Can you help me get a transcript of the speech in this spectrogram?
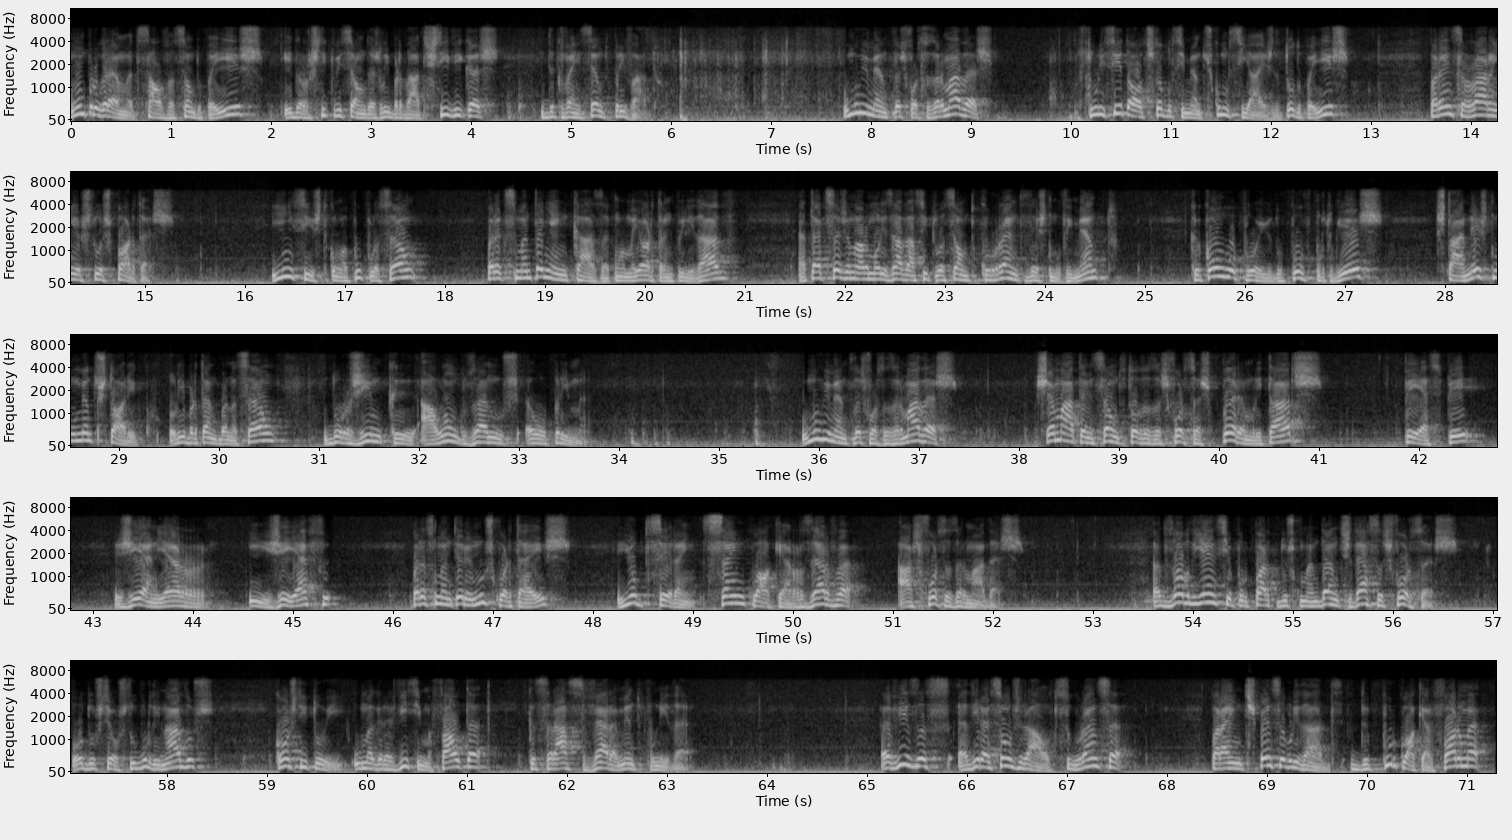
um programa de salvação do país e de restituição das liberdades cívicas de que vem sendo privado. O movimento das Forças Armadas solicita aos estabelecimentos comerciais de todo o país para encerrarem as suas portas e insiste com a população para que se mantenha em casa com a maior tranquilidade até que seja normalizada a situação decorrente deste movimento, que com o apoio do povo português está neste momento histórico libertando a nação do regime que há longos anos a oprime. O movimento das Forças Armadas chama a atenção de todas as forças paramilitares, PSP, GNR e GF, para se manterem nos quartéis e obedecerem sem qualquer reserva às Forças Armadas. A desobediência por parte dos comandantes dessas forças ou dos seus subordinados constitui uma gravíssima falta que será severamente punida. Avisa-se a Direção-Geral de Segurança para a indispensabilidade de, por qualquer forma,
